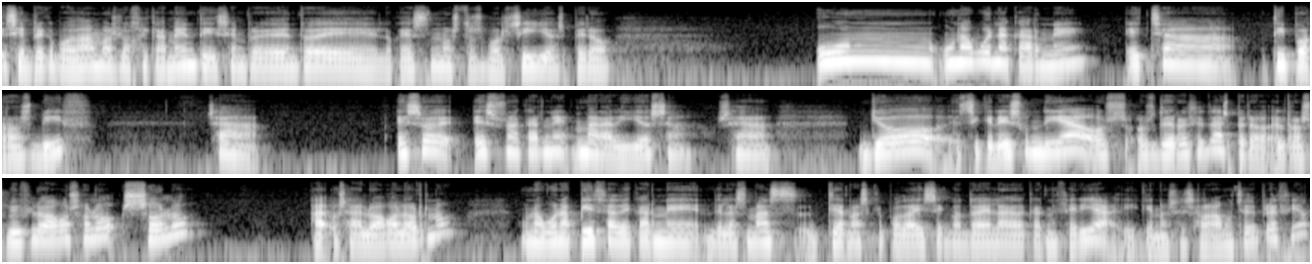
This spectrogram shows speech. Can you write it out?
siempre que podamos, lógicamente, y siempre dentro de lo que es nuestros bolsillos, pero un, una buena carne hecha tipo roast beef, o sea, eso es una carne maravillosa. O sea, yo, si queréis un día, os, os doy recetas, pero el roast beef lo hago solo, solo, o sea, lo hago al horno una buena pieza de carne de las más tiernas que podáis encontrar en la carnicería y que no se salga mucho de precio,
